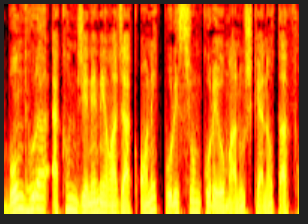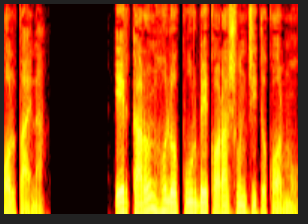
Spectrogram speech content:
বন্ধুরা, এখন জেনে নেওয়া যাক অনেক পরিশ্রম করেও মানুষ কেন তার ফল পায় না। এর কারণ হল পূর্বে করা সঞ্চিত কর্ম।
